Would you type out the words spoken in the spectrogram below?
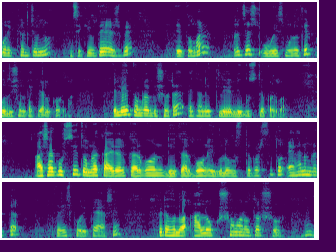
পরীক্ষার জন্য যে কিউতে আসবে যে তোমার জাস্ট ওয়েস মূলকের পজিশনটা খেয়াল করবা। তাহলে তোমরা বিষয়টা এখানে ক্লিয়ারলি বুঝতে পারবা। আশা করছি তোমরা কাইরাল কার্বন ডি কার্বন এগুলো বুঝতে পারছ। তো এখানে আমরা একটা জিনিস পরীক্ষায় আসে, সেটা হলো আলোক সমানতার শর্ত। হ্যাঁ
